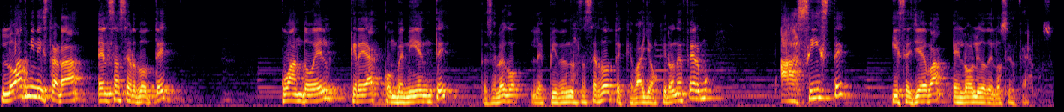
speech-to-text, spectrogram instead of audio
lo administrará el sacerdote cuando él crea conveniente, desde luego le piden al sacerdote que vaya a un girón enfermo, asiste y se lleva el óleo de los enfermos.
